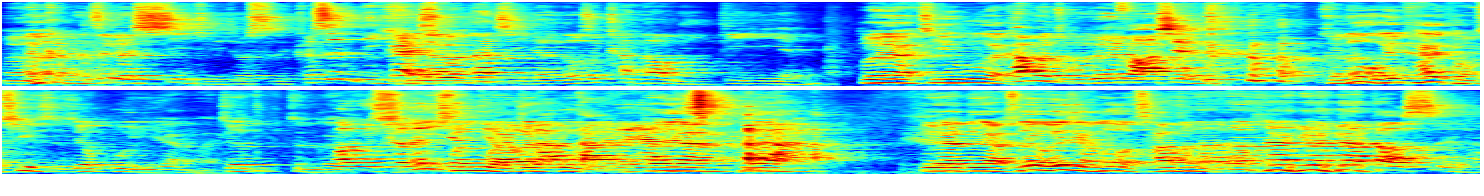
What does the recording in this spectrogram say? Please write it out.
那可能这个细节就是，可是你刚才说的那几个人都是看到你第一眼。对啊，几乎哎。他们怎么就会发现？可能我一开口气质就不一样了，就整个可能以前吊儿郎当的样子。对啊，对啊。对啊对啊，所以我就想说，我差这么多。那 那那那倒是啦。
